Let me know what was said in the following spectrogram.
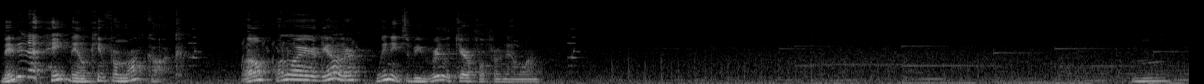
Maybe that hate mail came from Rockcock. Well, one way or the other, we need to be really careful from now on. Hmm.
